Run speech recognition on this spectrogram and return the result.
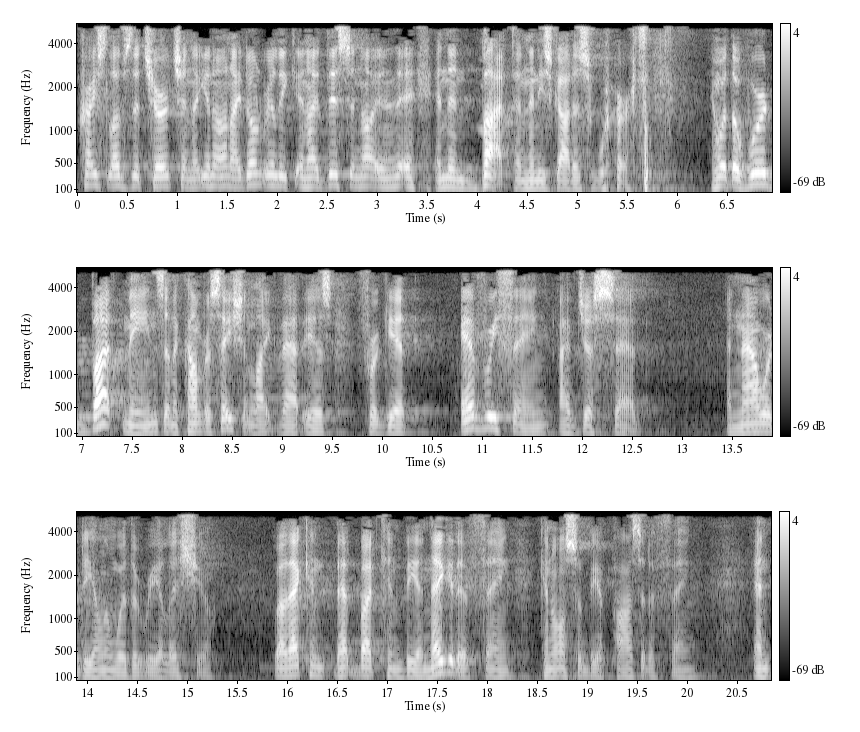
Christ loves the church, and, you know, and I don't really, and I this and, and, and then but, and then he's got his word. And what the word but means in a conversation like that is forget everything I've just said and now we're dealing with the real issue. Well, that, can, that but can be a negative thing, can also be a positive thing. And,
